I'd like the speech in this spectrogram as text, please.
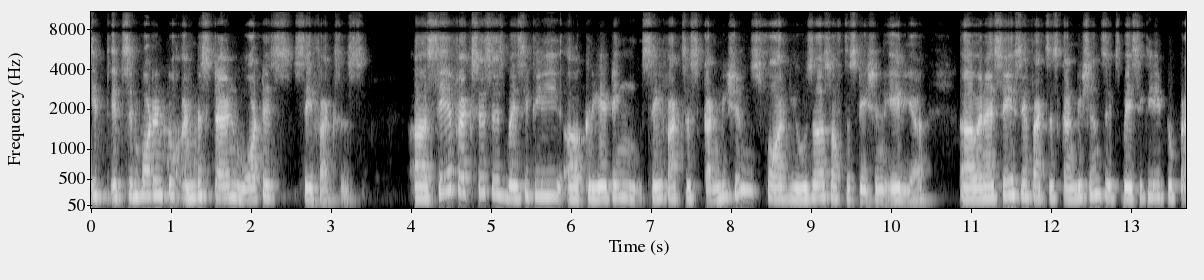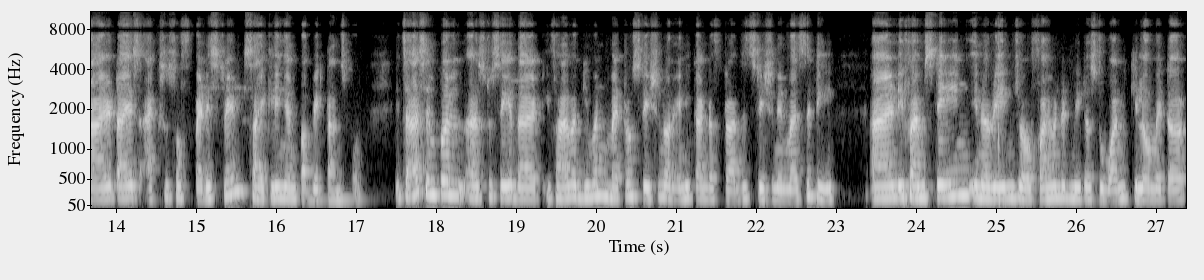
it, it's important to understand what is safe access. Uh, safe access is basically uh, creating safe access conditions for users of the station area. Uh, when I say safe access conditions, it's basically to prioritize access of pedestrian, cycling, and public transport. It's as simple as to say that if I have a given metro station or any kind of transit station in my city, and if I'm staying in a range of 500 meters to one kilometer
